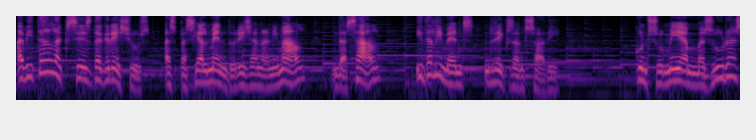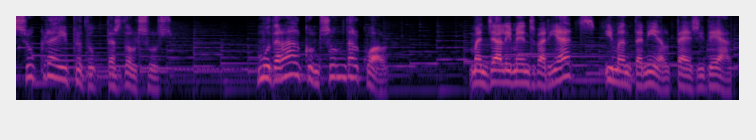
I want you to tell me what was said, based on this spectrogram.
Evitar l'accés de greixos, especialment d'origen animal, de sal i d'aliments rics en sodi consumir amb mesura sucre i productes dolços, moderar el consum d'alcohol, menjar aliments variats i mantenir el pes ideal.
